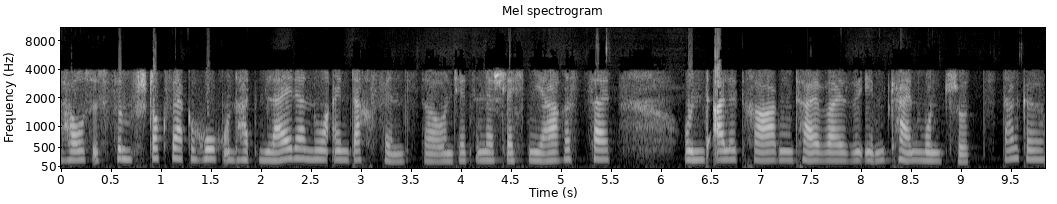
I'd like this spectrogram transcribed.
Haus ist fünf Stockwerke hoch und hat leider nur ein Dachfenster und jetzt in der schlechten Jahreszeit und alle tragen teilweise eben keinen Mundschutz. Danke.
